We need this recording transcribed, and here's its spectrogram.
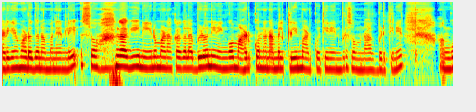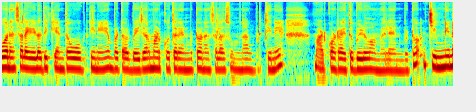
ಅಡುಗೆ ಮಾಡೋದು ನಮ್ಮ ಮನೆಯಲ್ಲಿ ಸೊ ಹಾಗಾಗಿ ಇನ್ನೇನು ಮಾಡೋಕ್ಕಾಗಲ್ಲ. ಬಿಡು, ನೀನು ಹೆಂಗೋ ಮಾಡ್ಕೊ, ನಾನು ಆಮೇಲೆ ಕ್ಲೀನ್ ಮಾಡ್ಕೋತೀನಿ ಅಂದ್ಬಿಟ್ಟು ಸುಮ್ಮನೆ ಆಗ್ಬಿಡ್ತೀನಿ. ಹಂಗೂ ಒಂದೊಂದ್ಸಲ ಹೇಳೋದಕ್ಕೆ ಅಂತ ಹೋಗ್ತೀನಿ ಬಟ್ ಅವ್ರು ಬೇಜಾರು ಮಾಡ್ಕೋತಾರೆ ಅಂದ್ಬಿಟ್ಟು ಒಂದೊಂದ್ಸಲ ಸುಮ್ಮನೆ ಬಿಡ್ತೀನಿ ಮಾಡ್ಕೊಂಡ್ರಾಯ್ತು ಬಿಡು ಆಮೇಲೆ ಅಂದ್ಬಿಟ್ಟು, ಚಿಮ್ನಿನ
